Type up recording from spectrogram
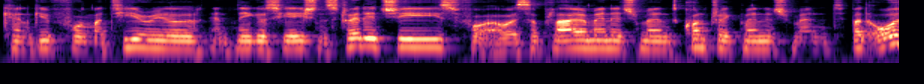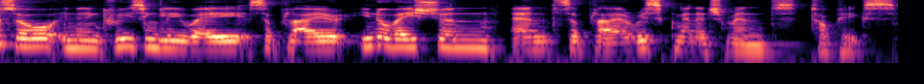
can give for material and negotiation strategies, for our supplier management, contract management, but also in an increasingly way, supplier innovation and supplier risk management topics.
